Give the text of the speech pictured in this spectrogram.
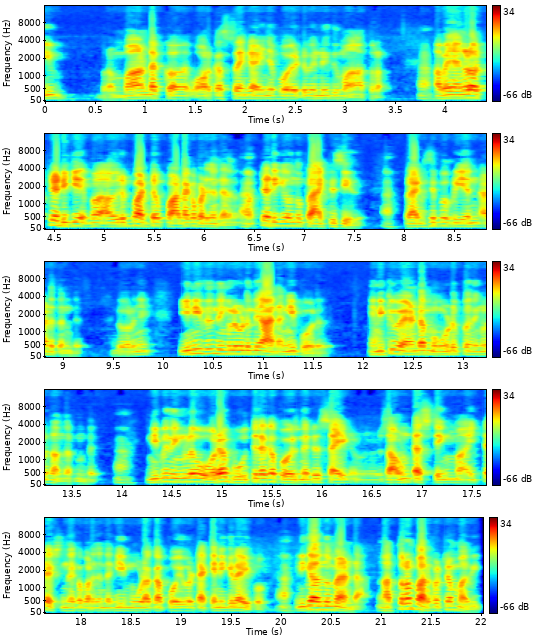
ഈ ബ്രഹ്മാണ്ട ഓർക്കസ്ട്രയും കഴിഞ്ഞ് പോയിട്ട് പിന്നെ ഇത് മാത്രം. അപ്പൊ ഞങ്ങൾ ഒറ്റയടിക്ക് ഇപ്പൊ അവരും പാട്ട് പാട്ടൊക്കെ പഠിച്ചിട്ടുണ്ടായിരുന്നു ഒറ്റയടിക്ക് ഒന്ന് പ്രാക്ടീസ് ചെയ്ത്. പ്രാക്ടീസ് ഇപ്പൊ പ്രിയൻ അടുത്തുണ്ട്. എന്നിട്ട് പറഞ്ഞ് ഇനി ഇത് നിങ്ങൾ ഇവിടുന്ന് അനങ്ങി പോരുത്. എനിക്ക് വേണ്ട മൂഡ് ഇപ്പൊ നിങ്ങൾ തന്നിട്ടുണ്ട്. ഇനിയിപ്പോ നിങ്ങൾ ഓരോ ബൂത്തിലൊക്കെ പോയിരുന്നിട്ട് സൗണ്ട് ടെസ്റ്റിംഗ് മൈ ടെസ്റ്റിംഗ് എന്നൊക്കെ പറഞ്ഞിട്ടുണ്ടെങ്കിൽ ഈ മൂടൊക്കെ പോയി ടെക്നിക്കലായി പോകും. എനിക്കതൊന്നും വേണ്ട. അത്രയും പെർഫെക്ഷൻ മതി.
